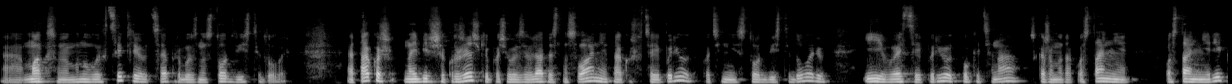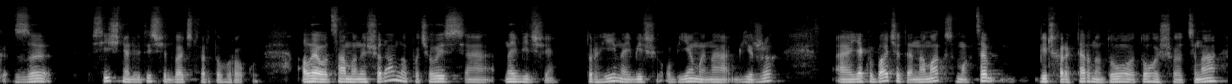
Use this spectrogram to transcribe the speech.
максимум минулих циклів це приблизно 100-200 доларів. Також найбільші кружечки почали з'являтися на Solana також в цей період по ціні 100-200 доларів. І весь цей період, поки ціна, скажімо так, останні, останній рік з січня 2024 року. Але от саме нещодавно почалися найбільші торги, найбільші об'єми на біржах. Як ви бачите, на максимумах це більш характерно до того, що ціна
